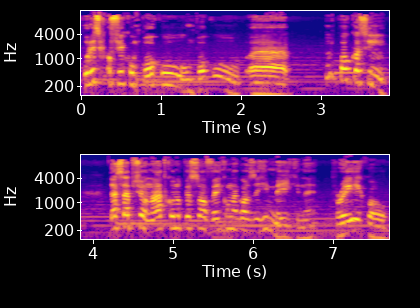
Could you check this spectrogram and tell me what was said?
Por isso que eu fico um pouco, um pouco, uh, um pouco assim, decepcionado quando o pessoal vem com um negócio de remake, né? Prequel,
